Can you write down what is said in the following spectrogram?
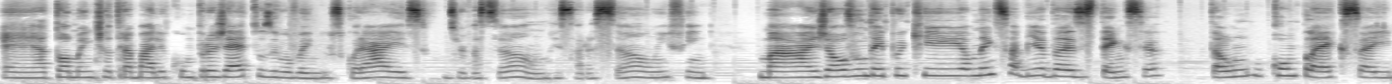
é, atualmente eu trabalho com projetos envolvendo os corais, conservação, restauração, enfim. Mas já houve um tempo em que eu nem sabia da existência tão complexa e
